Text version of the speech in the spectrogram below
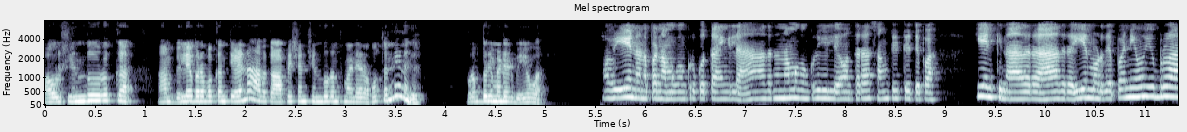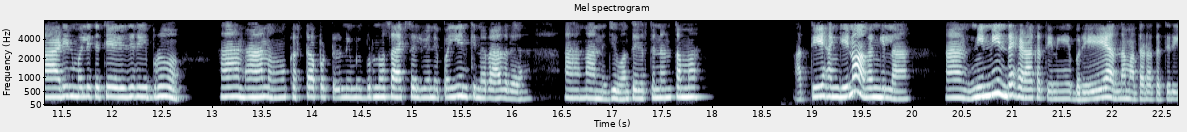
ಅವ್ರು ಸಿಂಧೂರಕ್ಕ ಆ ಬೆಲೆ ಬರ್ಬೇಕಂತೇಳಿ ಅದಕ್ಕೆ ಆಪರೇಷನ್ ಸಿಂಧೂರ್ ಅಂತ ಮಾಡ್ಯಾರ ಗೊತ್ತ ನಿನಗೆ? ಬರೋಬ್ಬರಿ ಮಾಡ್ಯಾರ ಬೇವ ಏನಪ್ಪ ನಮಗಂಕರು ಗೊತ್ತಾಗಿಲ್ಲ? ಆದ್ರೆ ನಮಗಂಕರು ಇಲ್ಲಿ ಒಂಥರ ಸಂಕಟ ಇರ್ತೈತೆಪ್ಪ ಏನ್ಕಿನ ಆದ್ರ ಆದ್ರೆ ಏನ್ ಮಾಡಿದೆಪ್ಪ? ನೀವು ಇಬ್ರು ಆಡಿನ ಮಲಿಕತೆ ಇದ್ದೀರಿ ಇಬ್ರು. ಹಾ, ನಾನು ಕಷ್ಟಪಟ್ಟು ನಿಮ್ಮಿಬ್ರು ಸಾಕ್ಸಲ್ವೇನಪ್ಪ? ಏನ್ಕಿನಾರ ಆದ್ರೆ? ನಾನು ಜೀವಂತ ಇರ್ತೇನೆ ಅಂತಮ್ಮ ಅತ್ತಿ ಹಂಗೇನು ಆಗಂಗಿಲ್ಲ. ನಿನ್ನಿಂದ ಹೇಳಕತ್ತೀನಿ, ಬರೇ ಅನ್ನ ಮಾತಾಡಕತ್ತೀರಿ,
